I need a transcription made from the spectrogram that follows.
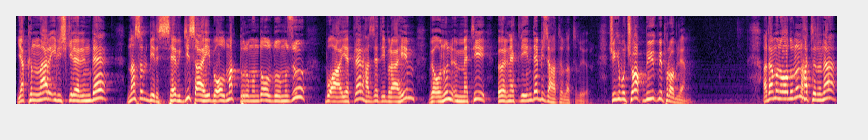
yakınlar ilişkilerinde nasıl bir sevgi sahibi olmak durumunda olduğumuzu bu ayetler Hazreti İbrahim ve onun ümmeti örnekliğinde bize hatırlatılıyor. Çünkü bu çok büyük bir problem. Adamın oğlunun hatırına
